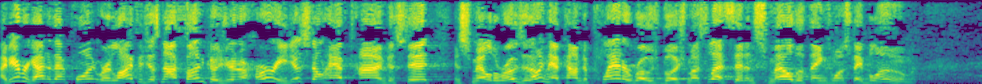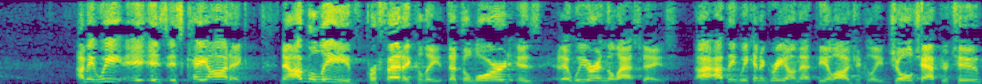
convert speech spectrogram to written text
Have you ever gotten to that point where life is just not fun because you're in a hurry? You just don't have time to sit and smell the roses. I don't even have time to plant a rose bush, much less sit and smell the things once they bloom. I mean, we, it's, it's chaotic. Now, I believe prophetically that the Lord is, that we are in the last days. I, I, think we can agree on that theologically. Joel chapter 2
